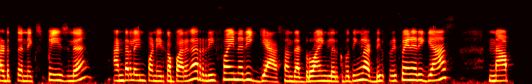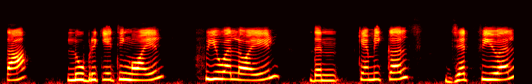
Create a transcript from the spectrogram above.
அடுத்த நெக்ஸ்ட் பேஜில் அண்டர்லைன் பண்ணியிருக்கேன் பாருங்கள் ரிஃபைனரி கேஸ் அந்த ட்ராயிங்கில் இருக்குது பார்த்தீங்களா? Refinery gas naphtha lubricating oil fuel oil then chemicals jet fuel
